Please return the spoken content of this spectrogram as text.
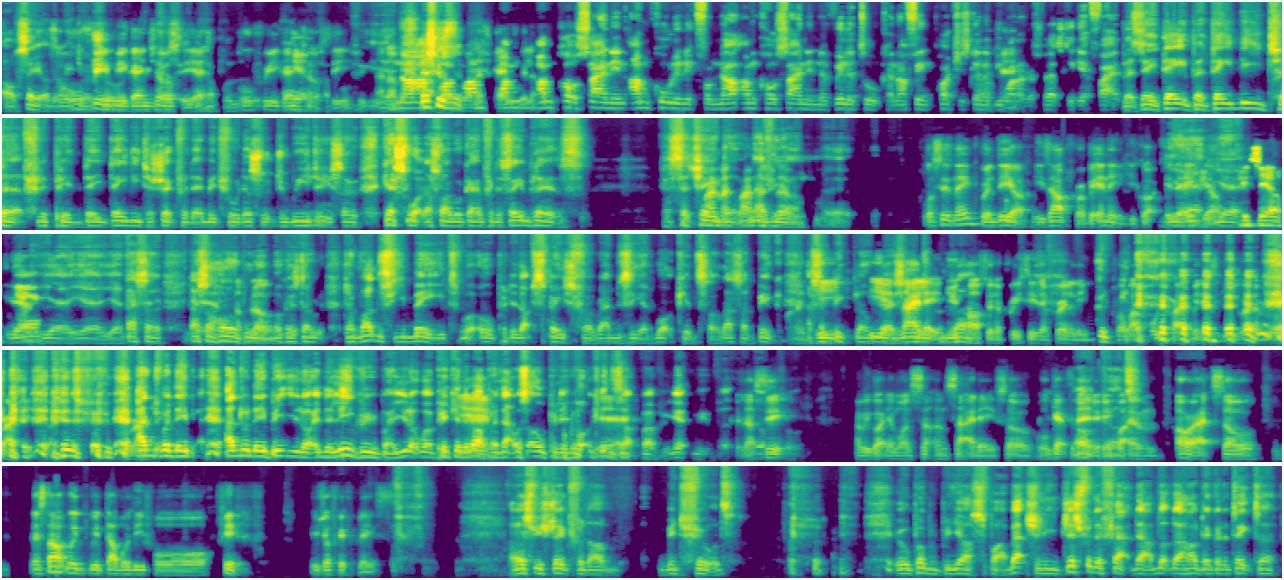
I'll say it on the So all radio three show. of you going Chelsea, yeah? couple- All three going Yeah. Chelsea. Couple of- And yeah. I'm No, I'm, I'm, I'm, I'm co-signing. I'm calling it from now. I'm co-signing the Villa talk, and I think Poch is going to be one of the first to get fired. But they, they, but they need to flip in. They, they need to strengthen their midfield. That's what do we do. Mm. So guess what? That's why we're going for the same players. My Sachado, man- my man's, Lavia, um, uh, What's his name? Buendia. He's out for a bit, isn't he? He's got his yeah, ACL. yeah, ACL. yeah, yeah, yeah, yeah. That's a that's Yeah, a horrible blow. one because the the runs he made were opening up space for Ramsey and Watkins. So that's a big And That's a big blow he annihilated good for the Newcastle in a preseason friendly Good. for about 45 minutes. He ran a racket. son. and when they and when they beat you lot in the league group, but you lot were picking him up, and that was opening Watkins Yeah. up, bro. You get me? But, That's it. And we got them on on Saturday, so we'll get to that Oh, anyway. God. But um, all right. So let's start with with Double D for fifth. Who's your fifth place? Unless we strengthen our midfield, it will probably be us. But I'm actually just for the fact that I'm not know how they're going to take to.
